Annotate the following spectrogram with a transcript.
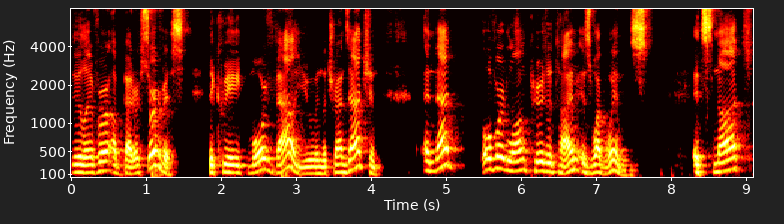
deliver a better service. They create more value in the transaction. And that over long periods of time is what wins. It's not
